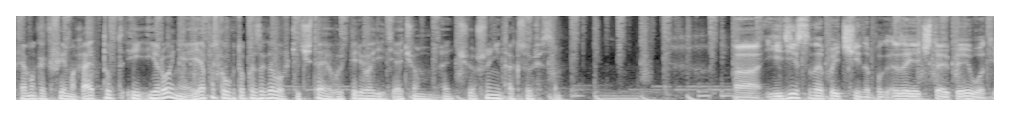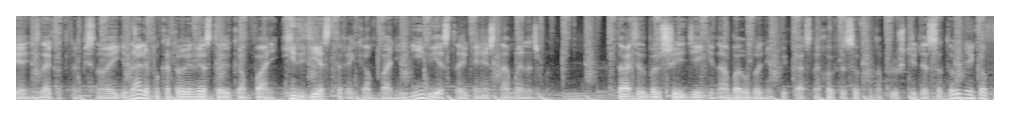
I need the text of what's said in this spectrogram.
прямо как в фильмах. А тут и ирония. Я поскольку только заголовки читаю, вы переводите. О чем? О чем? Что не так с офисом? А, единственная причина, я читаю перевод, я не знаю, как написано в оригинале, по которой инвесторы компании, инвесторы компании, не инвесторы, конечно, а менеджмент, тратят большие деньги на оборудование прекрасных офисов и на плюшки для сотрудников,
